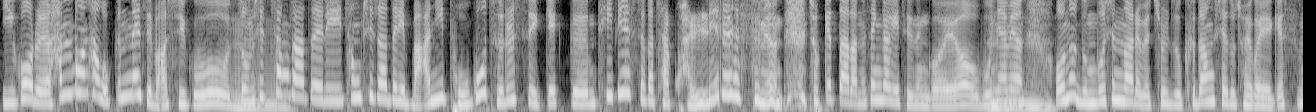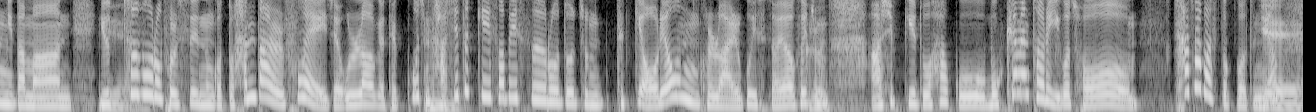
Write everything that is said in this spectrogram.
이거를 한 번 하고 끝내지 마시고 좀 음. 시청자들이 청취자들이 많이 보고 들을 수 있게끔 TBS가 잘 관리를 했으면 좋겠다라는 생각이 드는 거예요. 뭐냐면 음. 어느 눈부신 날의 외출도 그 당시에도 저희가 얘기했습니다만 예. 유튜브로 볼수 있는 것도 한 달 후에 이제 올라오게 됐고 지금 음. 다시 듣기 서비스로도 좀 듣기 어려운 걸로 알고 있어요. 그게 좀 그렇지. 아쉽기도 하고 모큐멘터리 이거 저 찾아봤었거든요. 예.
